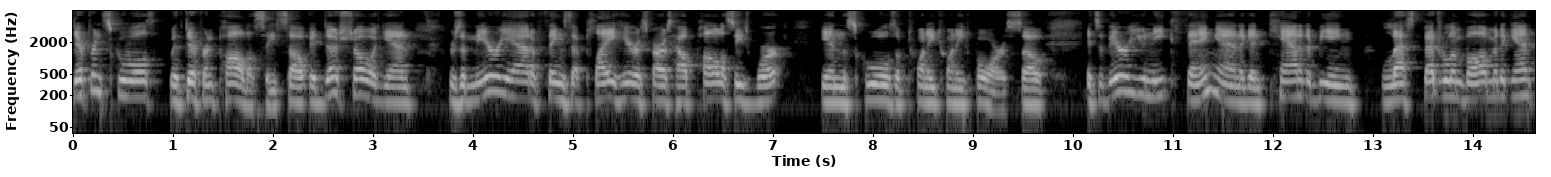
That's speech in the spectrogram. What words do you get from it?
different schools with different policies. So it does show again, there's a myriad of things that play here as far as how policies work in the schools of 2024. So it's a very unique thing. And again, Canada being less federal involvement again,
